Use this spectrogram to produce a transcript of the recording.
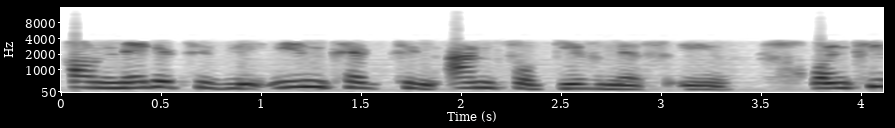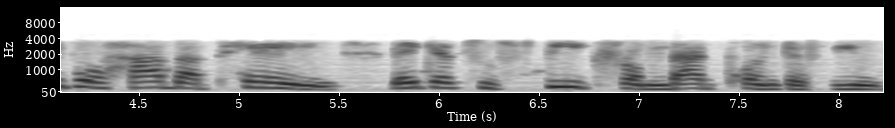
how negatively impacting unforgiveness is? When people harbor pain, they get to speak from that point of view.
